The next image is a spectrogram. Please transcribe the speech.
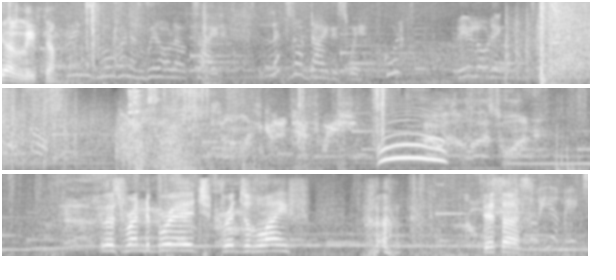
Gotta leave them. Ring's moving and we're all outside. Let's not die this way. Cool? Reloading. Woo! Let's run the bridge. Bridge of life. this us. So here, mates.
